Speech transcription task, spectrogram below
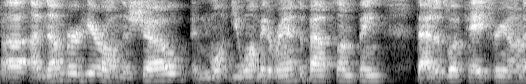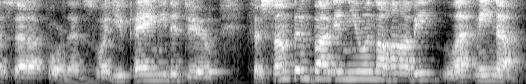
uh, a number here on the show and want, you want me to rant about something, that is what Patreon is set up for. That is what you pay me to do. If there's something bugging you in the hobby, let me know.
